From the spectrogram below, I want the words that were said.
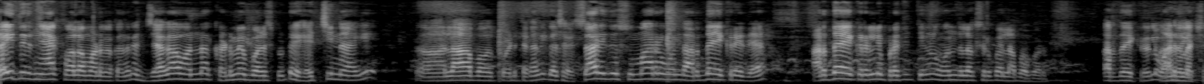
ರೈತರು ಯಾಕೆ ಫಾಲೋ ಮಾಡ್ಬೇಕಂದ್ರೆ ಜಗವನ್ನ ಕಡಿಮೆ ಬಳಸ್ಬಿಟ್ಟು ಹೆಚ್ಚಿನಾಗಿ ಲಾಭ ಪಡಿತಕ್ಕಂಥ ಕೆಲಸ ಸರ್ ಇದು ಸುಮಾರು ಒಂದು ಅರ್ಧ ಎಕರೆ ಇದೆ. ಅರ್ಧ ಎಕರೆಯಲ್ಲಿ ಪ್ರತಿ ತಿಂಗಳು ಒಂದು ಲಕ್ಷ ರೂಪಾಯಿ ಲಾಭ ಬರುತ್ತೆ. ಅರ್ಧ ಎಕರೆಯಲ್ಲಿ ಒಂದು ಲಕ್ಷ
